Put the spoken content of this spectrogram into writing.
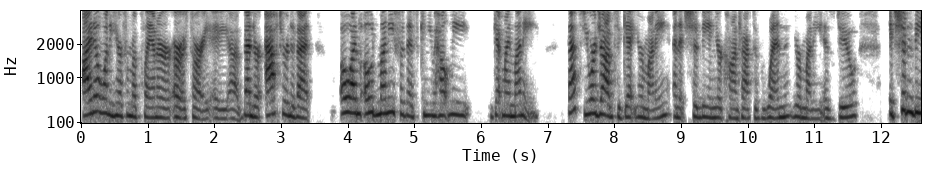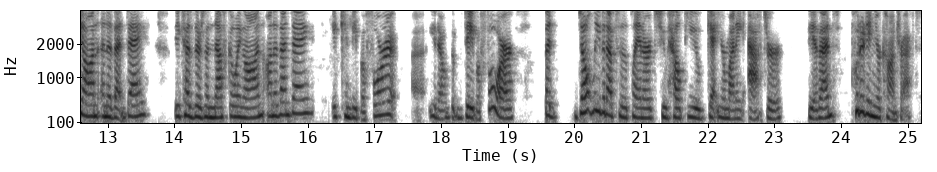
I don't want to hear from a planner or sorry, a uh, vendor after an event. Oh, I'm owed money for this. Can you help me get my money that's your job to get your money and it should be in your contract of when your money is due it shouldn't be on an event day because there's enough going on on event day it can be before uh, you know the day before but don't leave it up to the planner to help you get your money after the event. Put it in your contract.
